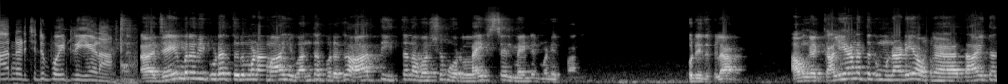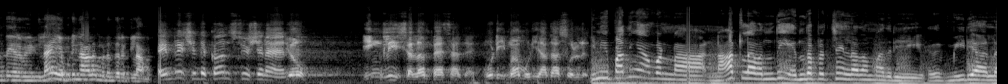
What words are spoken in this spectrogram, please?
ஆறு நடிச்சிட்டு போயிட்டு இருக்கேடா. ஜெயம் ரவி கூட திருமணமாகி வந்த பிறகு ஆர்த்தி இத்தனை வருஷம் ஒரு லைஃப் ஸ்டைல் மெயின்டைன் பண்ணிருப்பாங்க புரியுதுங்களா? அவங்க கல்யாணத்துக்கு முன்னாடி அவங்க தாய் தந்தையர் வீட்டுல எப்படினாலும் இருந்திருக்கலாம். இங்கிலீஷ் எல்லாம் பேசாத. முடியுமா முடியாதா சொல்லு. இன்னைக்கு பாத்தீங்க அப்படின்னா நாட்டுல வந்து எந்த பிரச்சனையும் இல்லாத மாதிரி மீடியால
